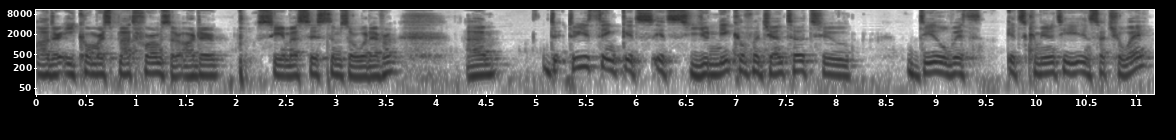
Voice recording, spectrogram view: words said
other e-commerce platforms or other CMS systems or whatever, um, do, do you think it's it's unique of Magento to deal with its community in such a way?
